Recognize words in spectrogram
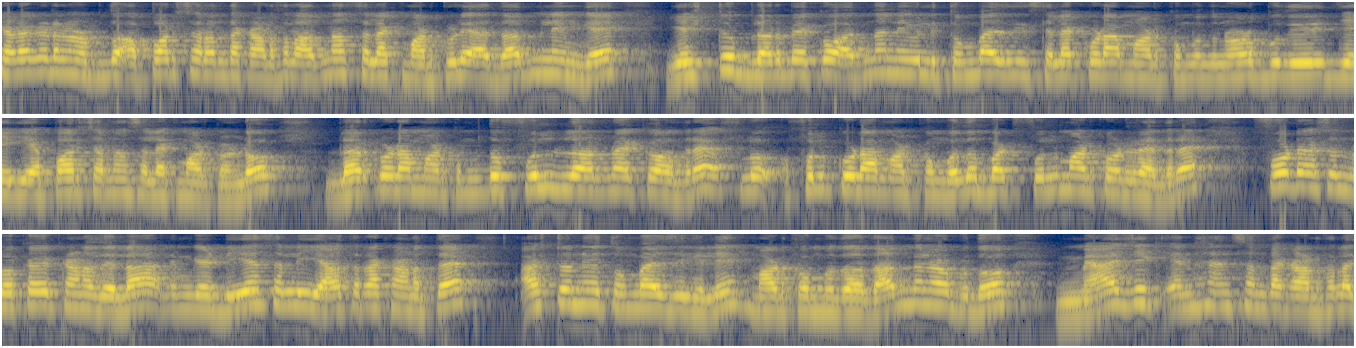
ಕೆಳಗಡೆ ನೋಡ್ಬೋದು ಅಪರ್ಚರ್ ಅಂತ ಕಾಣ್ತಲ್ಲ ಅದನ್ನ ಸೆಲೆಕ್ಟ್ ಮಾಡ್ಕೊಳ್ಳಿ. ಅದಾದ್ಮೇಲೆ ನಿಮಗೆ ಎಷ್ಟು ಬ್ಲರ್ ಬೇಕೋ ಅದನ್ನ ನೀವು ಇಲ್ಲಿ ತುಂಬಾ ಸೆಲೆಕ್ಟ್ ಕೂಡ ಮಾಡ್ಕೊಬೋದು. ನೋಡ್ಬೋದು ಈ ರೀತಿಯಾಗಿ ಅಪರ್ಚರ್ನ ಸೆಲೆಕ್ಟ್ ಮಾಡ್ಕೊಂಡು. ಬ್ಲರ್ ಕೂಡ ಮಾಡ್ಕೊಬೋದು. ಫುಲ್ ಬ್ಲರ್ ಬೇಕು ಅಂದ್ರೆ ಫುಲ್ ಕೂಡ ಮಾಡ್ಕೊಬೋದು. ಬಟ್ ಫುಲ್ ಮಾಡ್ಕೊಂಡ್ರೆ ಅಂದ್ರೆ ಫೋಟೋ ಅಷ್ಟು ಲೋಕಾಗಿ ಕಾಣೋದಿಲ್ಲ. ನಿಮಗೆ ಡಿ ಎಸ್ ಅಲ್ಲಿ ಯಾವ ತರ ಕಾಣುತ್ತೆ ಅಷ್ಟು ನೀವು ತುಂಬಾ ಈಸಿಗಿಲ್ಲಿ ಮಾಡ್ಕೊಬೋದು. ಅದಾದ್ಮೇಲೆ ನೋಡ್ಬೋದು ಮ್ಯಾಜಿಕ್ ಎನ್ಹಾನ್ಸ್ ಅಂತ ಕಾಣ್ತಲ್ಲ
